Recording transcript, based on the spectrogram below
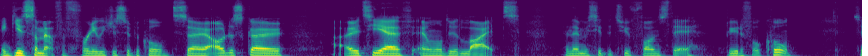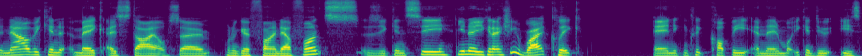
and gives some out for free, which is super cool. So I'll just go uh, OTF and we'll do lights. And then we see the two fonts there. Beautiful, cool. So now we can make a style. So I'm to go find our fonts. As you can see, you know, you can actually right click and you can click copy. And then what you can do is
